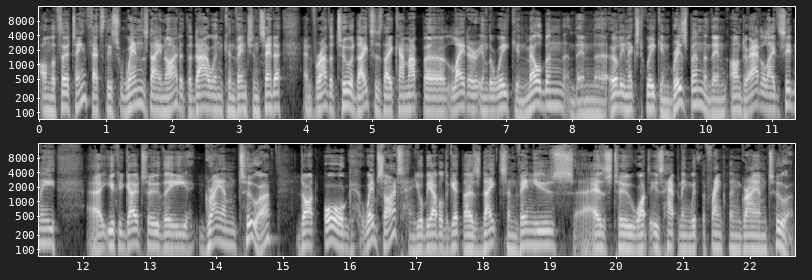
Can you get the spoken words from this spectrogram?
on the 13th. That's this Wednesday night at the Darwin Convention Centre. And for other tour dates as they come up uh, later in the week in Melbourne, and then uh, early next week in Brisbane, and then on to Adelaide, Sydney, uh, you could go to the Graham Tour org website and you'll be able to get those dates and venues uh, as to what is happening with the Franklin Graham tour.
